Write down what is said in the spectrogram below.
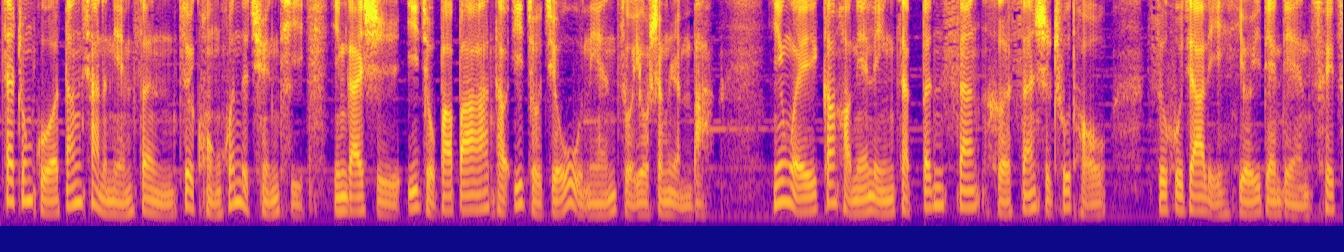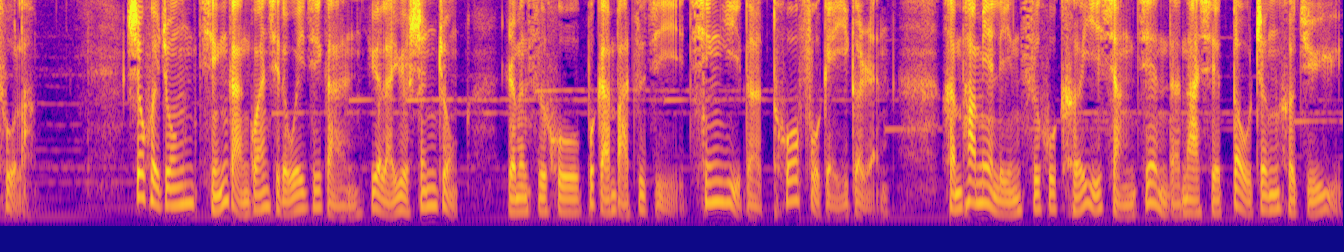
在中国当下的年份，最恐婚的群体应该是一九八八到一九九五年左右生人吧，因为刚好年龄在奔三和三十出头，似乎家里有一点点催促了。社会中情感关系的危机感越来越深重，人们似乎不敢把自己轻易的托付给一个人，很怕面临似乎可以想见的那些斗争和局域，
